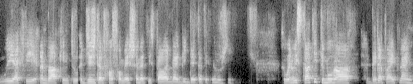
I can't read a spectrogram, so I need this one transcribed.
we actually embark into a digital transformation that is powered by big data technology. So when we started to move our data pipeline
